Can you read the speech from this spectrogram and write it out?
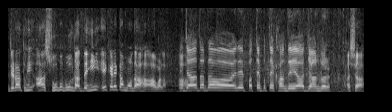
ਜਿਹੜਾ ਤੁਸੀਂ ਆ ਸੂਪ ਬੂਲ ਦੱਸਦੇ ਸੀ ਇਹ ਕਿਹੜੇ ਕੰਮ ਆਉਂਦਾ ਆਹ ਆਹ ਵਾਲਾ? ਇਹ ਜ਼ਿਆਦਾਤਰ ਤਾਂ ਇਹਦੇ ਪੱਤੇ ਪੁੱਤੇ ਖਾਂਦੇ ਆ ਜਾਨਵਰ। ਅੱਛਾ।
